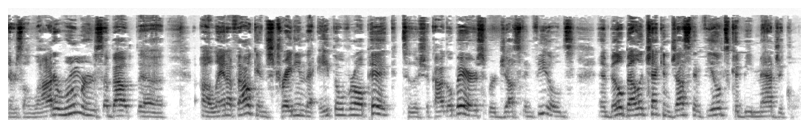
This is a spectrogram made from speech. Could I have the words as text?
There's a lot of rumors about the Atlanta Falcons trading the eighth overall pick to the Chicago Bears for Justin Fields. And Bill Belichick and Justin Fields could be magical.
